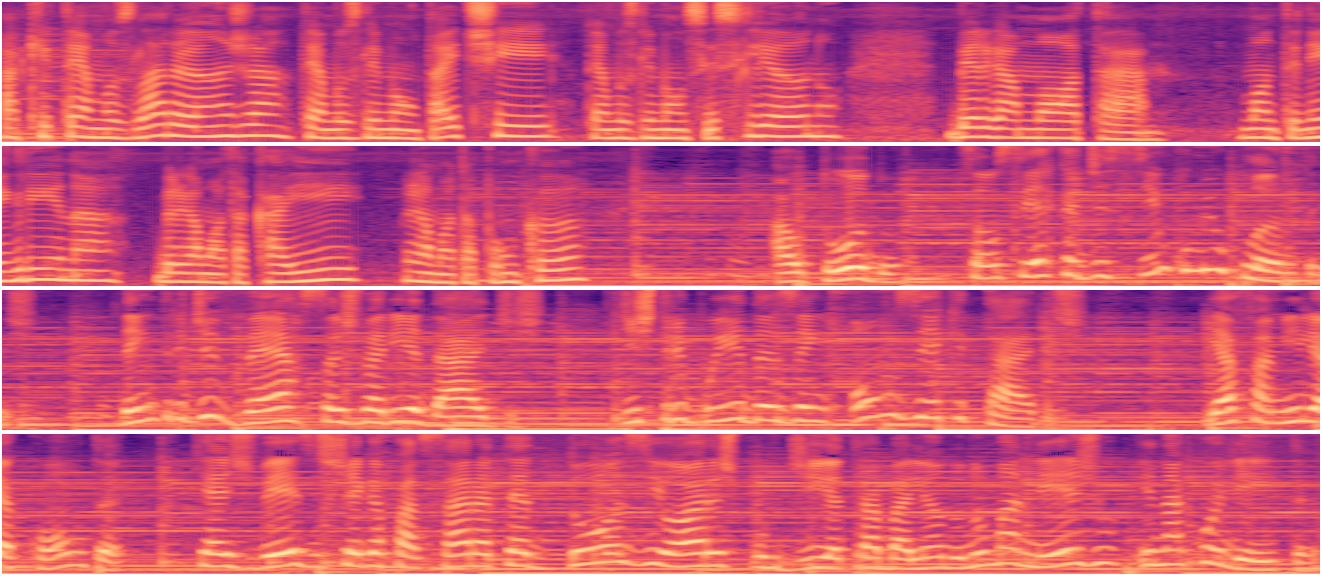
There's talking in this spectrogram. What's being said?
Aqui temos laranja, temos limão Tahiti, temos limão siciliano, bergamota montenegrina, bergamota caí, bergamota poncã. Ao todo, são cerca de 5 mil plantas, dentre diversas variedades, distribuídas em 11 hectares. E a família conta que às vezes chega a passar até 12 horas por dia trabalhando no manejo e na colheita.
